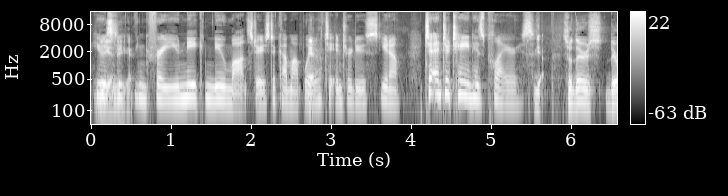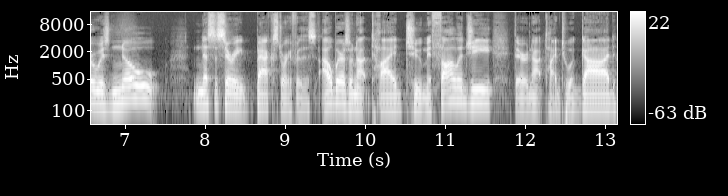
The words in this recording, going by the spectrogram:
He was D&D. looking for unique new monsters to come up with Yeah. to introduce, you know, to entertain his players. Yeah. So there's there was no necessary backstory for this. Owlbears are not tied to mythology. They're not tied to a god.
